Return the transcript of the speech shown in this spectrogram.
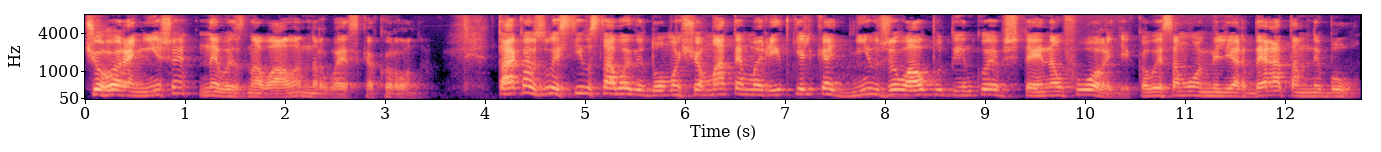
чого раніше не визнавала норвезька корона. Також з листів стало відомо, що мати Маріт кілька днів жила в будинку Епштейна у Флориді, коли самого мільярдера там не було.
